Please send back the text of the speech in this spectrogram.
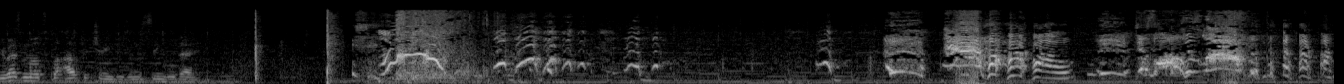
Who has multiple outfit changes in a single day? Ow! Just laugh! Just laugh!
